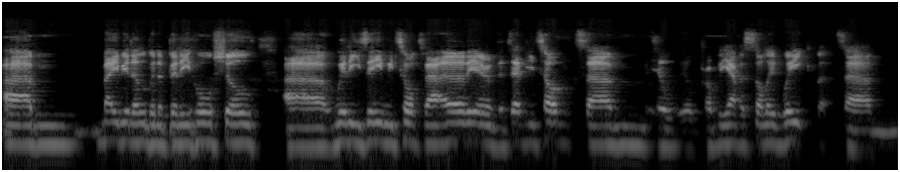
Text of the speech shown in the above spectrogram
Um, maybe a little bit of Billy Horschel, uh, Willie Z. We talked about earlier of the debutantes. Um, he'll, he'll probably have a solid week, but um,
